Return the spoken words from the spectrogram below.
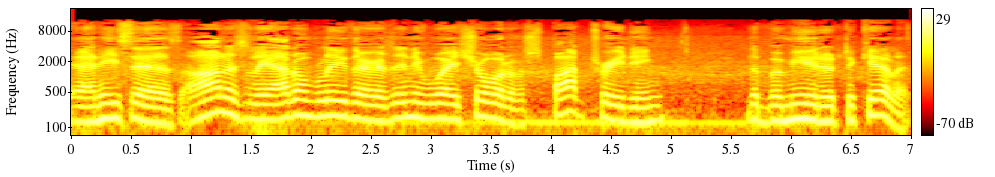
and he says, honestly, I don't believe there is any way short of spot treating the Bermuda to kill it.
